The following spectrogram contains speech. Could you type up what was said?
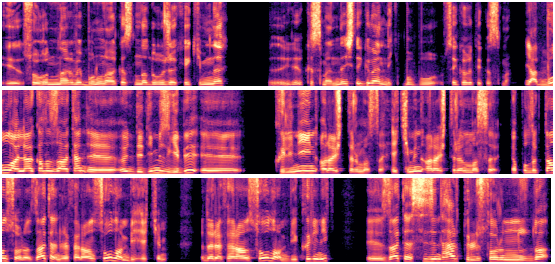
e, sorunlar ve bunun arkasında duracak hekimler e, kısmen de işte güvenlik. Bu, bu security kısmı. Ya bununla alakalı zaten e, ön dediğimiz gibi e, kliniğin araştırması, hekimin araştırılması yapıldıktan sonra zaten referansı olan bir hekim ya da referansı olan bir klinik e, zaten sizin her türlü sorununuzda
